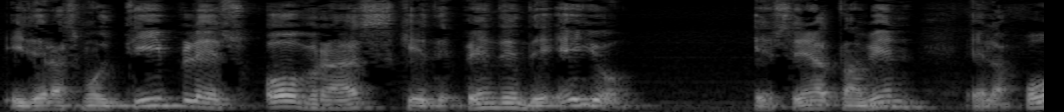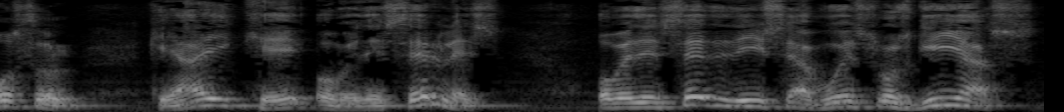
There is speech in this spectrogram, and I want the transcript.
y de las múltiples obras que dependen de ello. Enseña también el apóstol que hay que obedecerles. Obedeced, dice, a vuestros guías,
